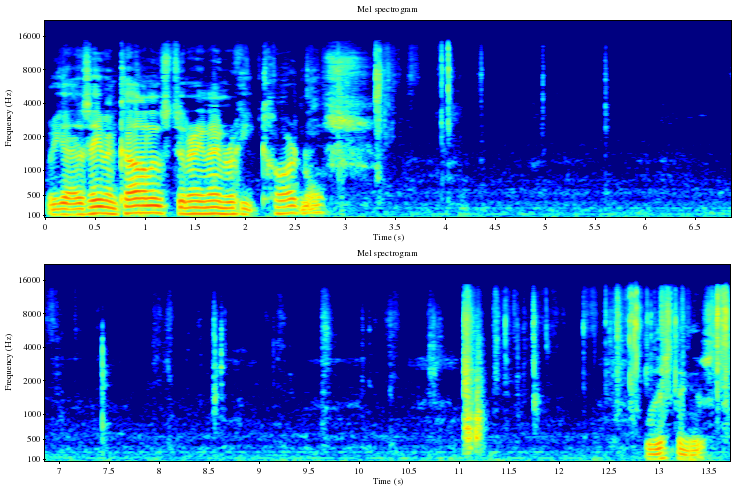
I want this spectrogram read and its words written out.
We got Zaven Collins, 299 rookie Cardinals. Well, this thing is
